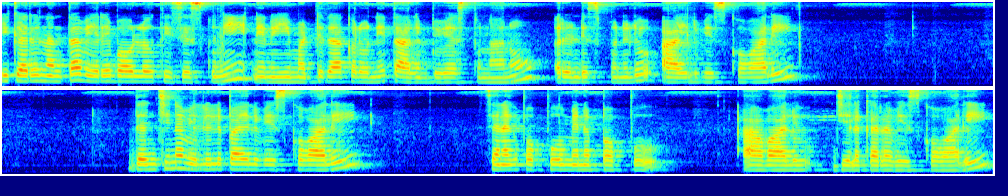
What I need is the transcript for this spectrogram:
ఈ కర్రీనంతా వేరే బౌల్లో తీసేసుకుని నేను ఈ మట్టి దాకలోనే తాలింపు వేస్తున్నాను. రెండు స్పూనులు ఆయిల్ వేసుకోవాలి. దంచిన వెల్లుల్లిపాయలు వేసుకోవాలి. శనగపప్పు మినప్పప్పు ఆవాలు జీలకర్ర వేసుకోవాలి.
